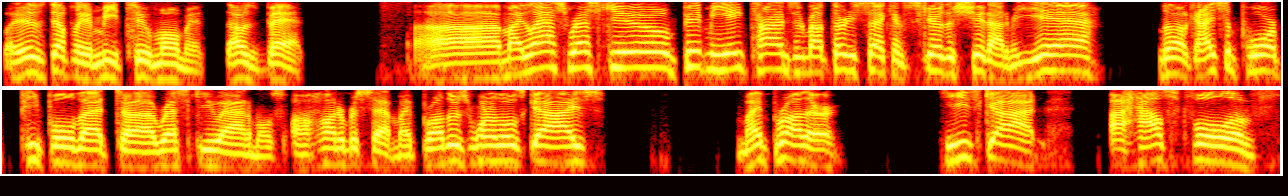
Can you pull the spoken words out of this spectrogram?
But it was definitely a Me Too moment. That was bad. Uh, my last rescue bit me eight times in about 30 seconds, scared the shit out of me. Yeah, Look, I support people that uh, rescue animals a hundred percent. My brother's one of those guys. My brother, he's got a house full of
